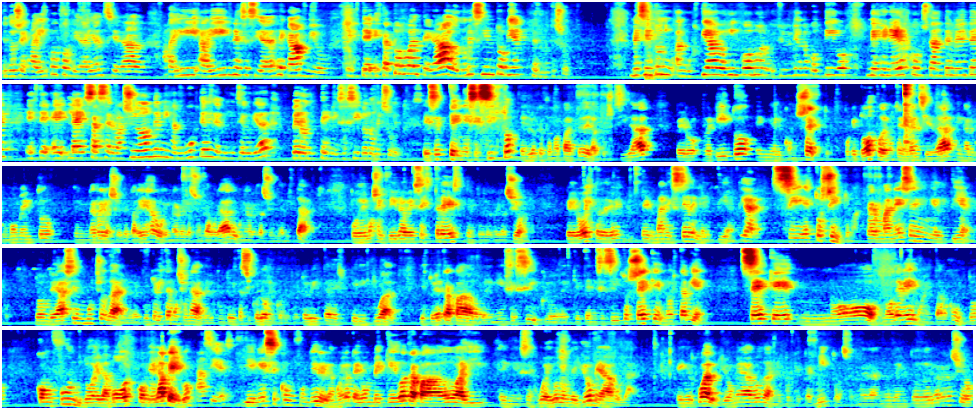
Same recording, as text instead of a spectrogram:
Entonces hay inconformidad y ansiedad, hay, hay necesidades de cambio, este, está todo alterado, no me siento bien, pero no te suelto. Me siento angustiado, es incómodo lo que estoy viviendo contigo, me generas constantemente este, eh, la exacerbación de mis angustias y de mis inseguridades, pero te necesito, no me sueltes. Ese te necesito es lo que forma parte de la toxicidad, pero repito en el concepto, porque todos podemos tener ansiedad en algún momento en una relación de pareja o en una relación laboral o una relación de amistad. Podemos sentir a veces estrés dentro de la relación, pero esta debe permanecer en el tiempo. Claro. Si estos síntomas permanecen en el tiempo, donde hacen mucho daño desde el punto de vista emocional, desde el punto de vista psicológico, desde el punto de vista espiritual, y estoy atrapado en ese ciclo de que te necesito, sé que no está bien, sé que no, no debemos estar juntos, confundo el amor con el apego. Así es. Y en ese confundir el amor y el apego me quedo atrapado ahí en ese juego donde yo me hago daño. En el cual yo me hago daño porque permito hacerme daño dentro de la relación.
